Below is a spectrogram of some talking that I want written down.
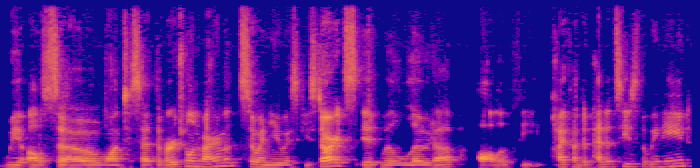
We also want to set the virtual environment. So when uWSGI starts, it will load up all of the Python dependencies that we need.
